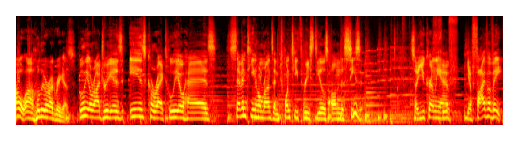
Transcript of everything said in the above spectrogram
Oh, uh, Julio Rodriguez. Julio Rodriguez is correct. Julio has 17 home runs and 23 steals on the season. So you currently have you have five of eight.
